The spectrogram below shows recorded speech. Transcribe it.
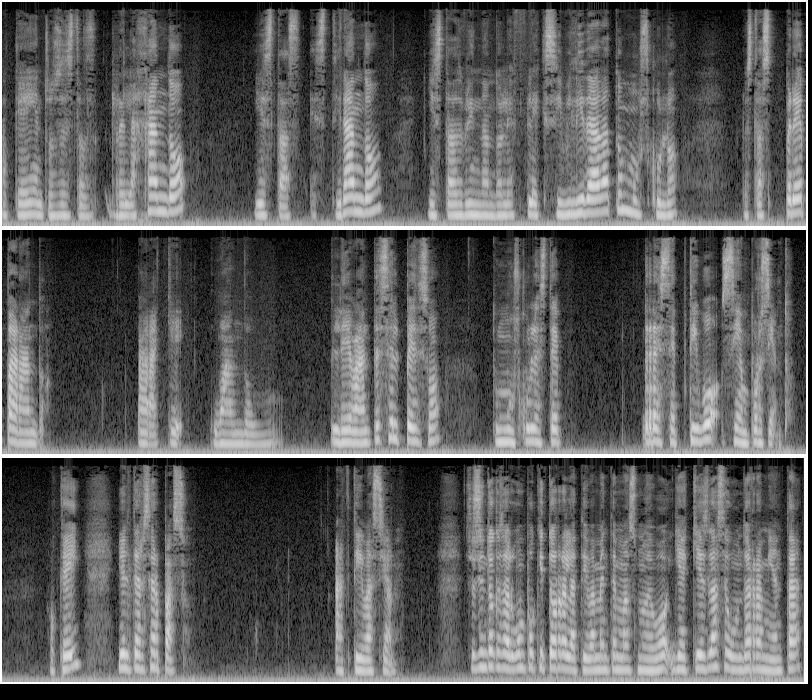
¿Ok? Entonces estás relajando y estás estirando y estás brindándole flexibilidad a tu músculo, lo estás preparando para que cuando levantes el peso, tu músculo esté receptivo 100%. ¿Ok? Y el tercer paso, activación. Yo siento que es algo un poquito relativamente más nuevo y aquí es la segunda herramienta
